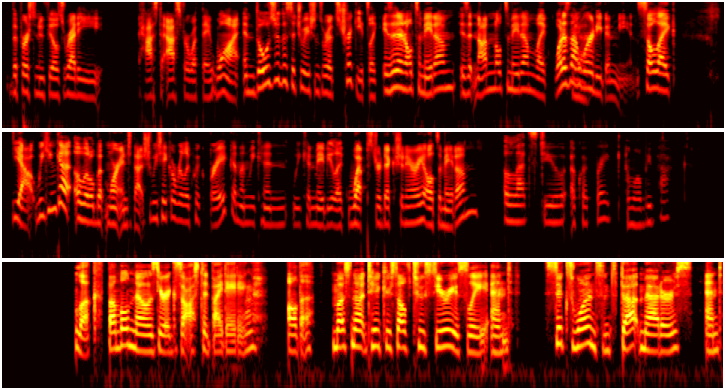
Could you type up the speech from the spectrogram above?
the person who feels ready has to ask for what they want. And those are the situations where it's tricky. It's like, is it an ultimatum? Is it not an ultimatum? Like, what does that yeah. word even mean? So like yeah, we can get a little bit more into that. Should we take a really quick break and then we can we can maybe like Webster dictionary ultimatum? Let's do a quick break and we'll be back. Look, Bumble knows you're exhausted by dating. All the must not take yourself too seriously and 6-1 since that matters. And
